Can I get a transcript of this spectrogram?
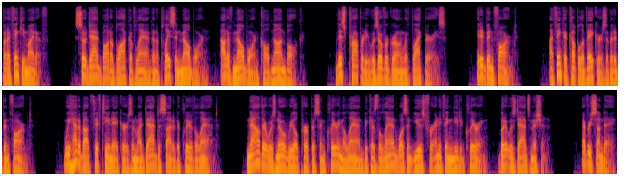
but I think he might have. So dad bought a block of land and a place in Melbourne, out of Melbourne called Non Bulk. This property was overgrown with blackberries. It had been farmed. I think a couple of acres of it had been farmed. We had about 15 acres and my dad decided to clear the land. Now there was no real purpose in clearing the land because the land wasn't used for anything needed clearing, but it was dad's mission. Every Sunday.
